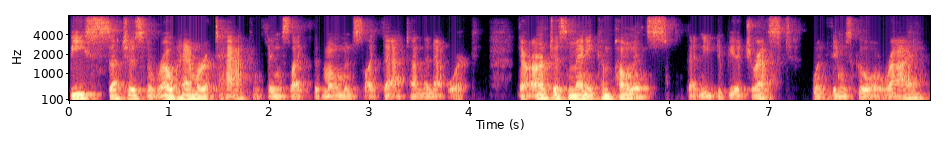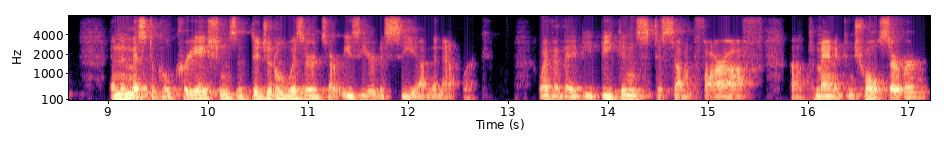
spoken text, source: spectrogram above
beasts such as the Rowhammer attack and things like the moments like that on the network. There aren't as many components that need to be addressed when things go awry, and the mystical creations of digital wizards are easier to see on the network, whether they be beacons to some far off uh, command and control server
